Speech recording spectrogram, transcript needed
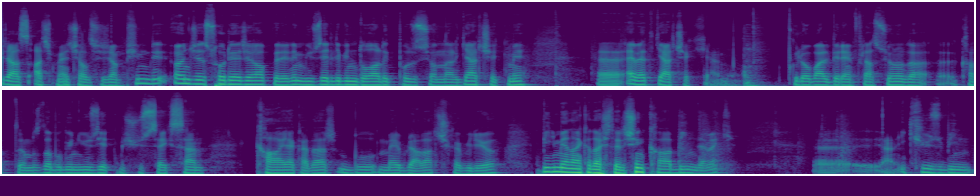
biraz açmaya çalışacağım. Şimdi önce soruya cevap verelim. 150 bin dolarlık pozisyonlar gerçek mi? E, evet gerçek. Yani global bir enflasyonu da e, kattığımızda bugün 170-180 K'ya kadar bu meblalar çıkabiliyor. Bilmeyen arkadaşlar için K 1000 demek. Ee, yani 200 bin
